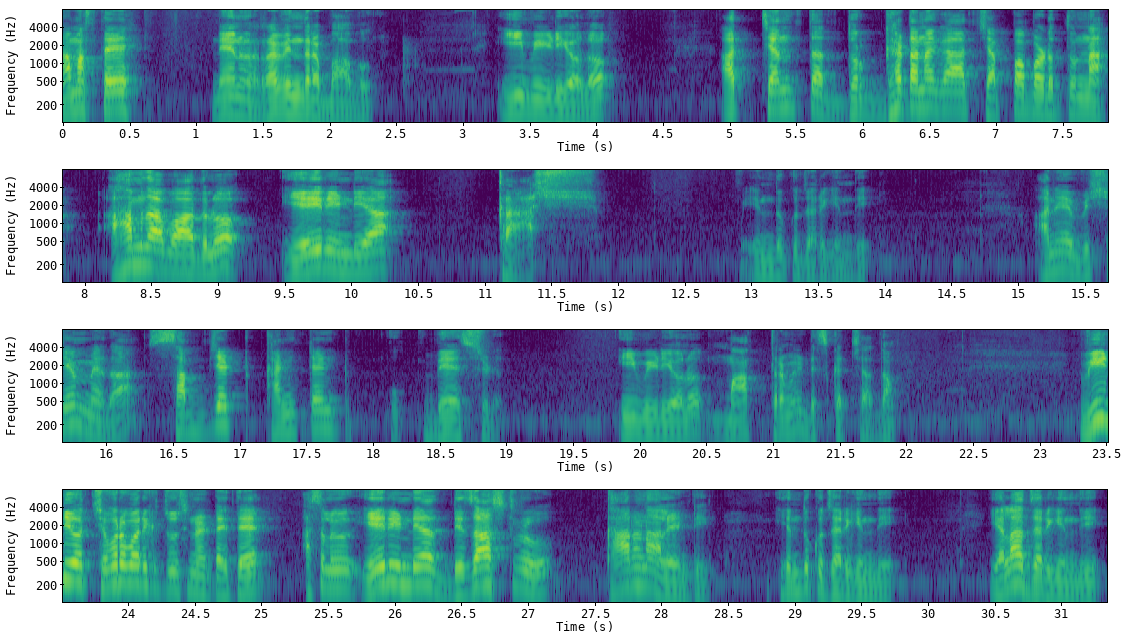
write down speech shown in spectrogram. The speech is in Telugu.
నమస్తే నేను రవీంద్ర బాబు. ఈ వీడియోలో అత్యంత దుర్ఘటనగా చెప్పబడుతున్న అహ్మదాబాద్లో ఎయిర్ ఇండియా క్రాష్. ఎందుకు జరిగింది? అనే విషయం మీద సబ్జెక్ట్ కంటెంట్ బేస్డ్ ఈ వీడియోలో మాత్రమే డిస్కస్ చేద్దాం. వీడియో చివరి వరకు చూసినట్టయితే అసలు ఎయిర్ ఇండియా డిజాస్టరు కారణాలేంటి? ఎందుకు జరిగింది? ఎలా జరిగింది?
